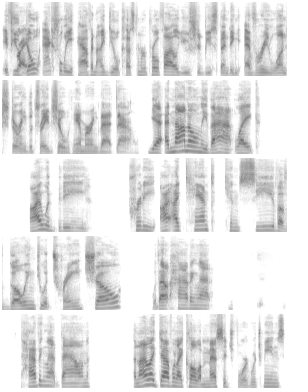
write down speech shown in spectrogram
If you Right. don't actually have an ideal customer profile, you should be spending every lunch during the trade show hammering that down. Yeah, and not only that, like I would be pretty. I, I can't conceive of going to a trade show without having that having that down. And I like to have what I call a message board, which means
